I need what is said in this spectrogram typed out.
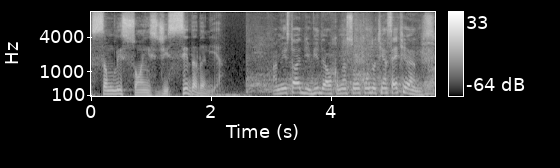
São lições de cidadania. A minha história de vida ela começou quando eu tinha sete anos.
